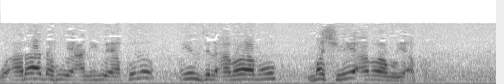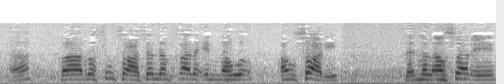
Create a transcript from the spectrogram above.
وأراده يعني هو يأكله وينزل أمامه مشوي أمامه يأكل. ها؟ فالرسول صلى الله عليه وسلم قال إنه أنصاري. لأن الأنصار إيه؟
